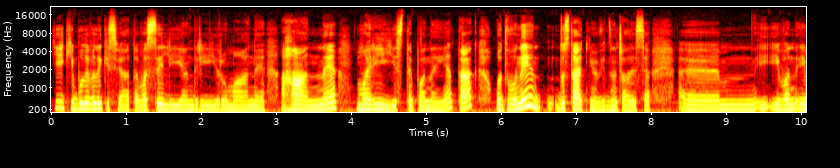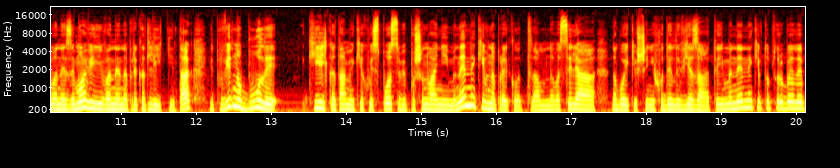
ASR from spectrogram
Ті, які були великі свята: Василії, Андрії, Романи, Ганни, Марії, Степани. Так, от вони достатньо відзначалися. Ем, і- і вони зимові, і вони, наприклад, літні. Так, відповідно, були. Кілька там якихось способів пошанування іменинників, наприклад, там на Василя на Бойківщині ходили в'язати іменинників, тобто робили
